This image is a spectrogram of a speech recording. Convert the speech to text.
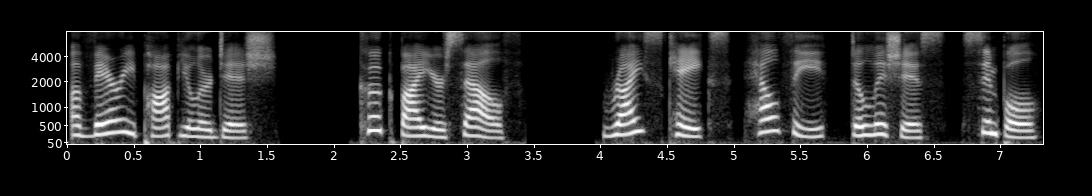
A very popular dish. Cook by yourself. Rice cakes, healthy, delicious, simple.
